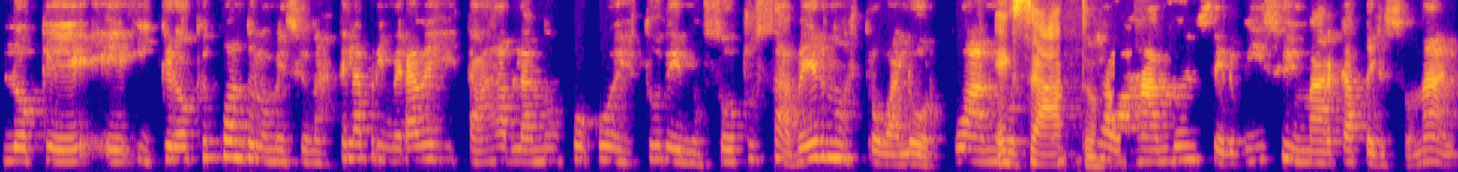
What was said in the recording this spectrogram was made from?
Lo que, eh, y creo que cuando lo mencionaste la primera vez, estabas hablando un poco de esto de nosotros saber nuestro valor cuando estamos trabajando en servicio y marca personal.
